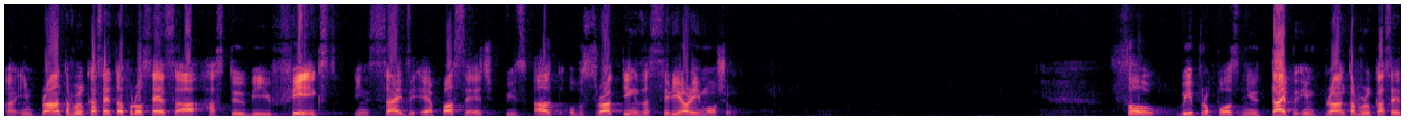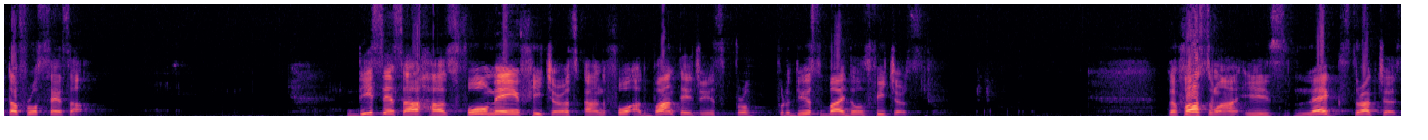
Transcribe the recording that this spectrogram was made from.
an implantable catheter flow sensor has to be fixed inside the air passage without obstructing the ciliary motion. So, we propose new type implantable catheter flow sensor. This sensor has four main features and four advantages pro produced by those features. The first one is leg structures.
